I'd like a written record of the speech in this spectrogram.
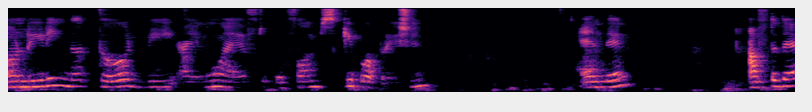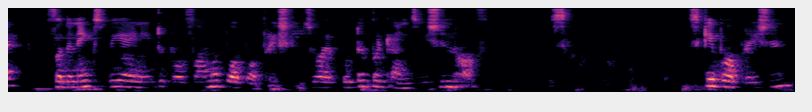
On reading the third B, I know I have to perform skip operation. And then after that, for the next B, I need to perform a pop operation. So I put up a transition of skip operation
